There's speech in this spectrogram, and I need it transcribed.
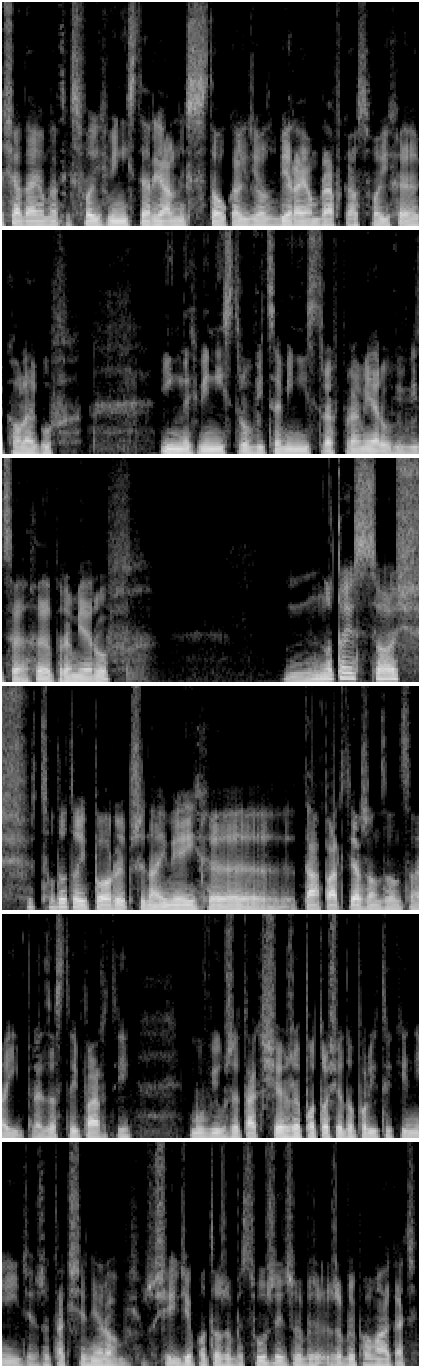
siadają na tych swoich ministerialnych stołkach, gdzie odbierają brawkę od swoich kolegów, innych ministrów, wiceministrów, premierów i wicepremierów. No to jest coś, co do tej pory przynajmniej e, ta partia rządząca i prezes tej partii mówił, że tak się, że po to się do polityki nie idzie, że tak się nie robi, że się idzie po to, żeby służyć, żeby, żeby pomagać,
